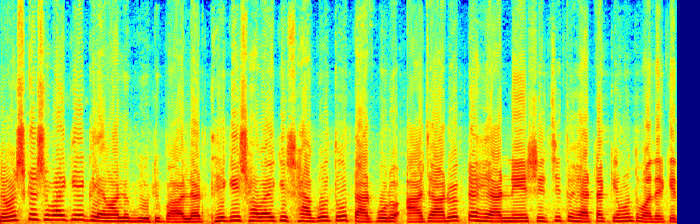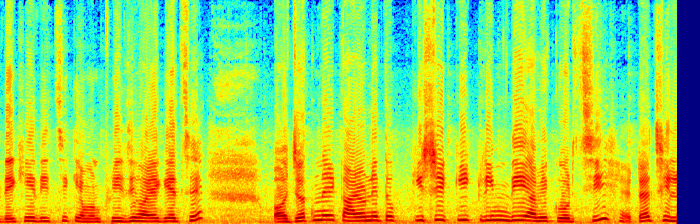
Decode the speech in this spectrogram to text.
নমস্কার সবাইকে গ্ল্যামালো বিউটি পার্লার থেকে সবাইকে স্বাগত। তারপরও আজ আরও একটা হেয়ার নিয়ে এসেছি। তো হেয়ারটা কেমন তোমাদেরকে দেখিয়ে দিচ্ছি, কেমন ফ্রিজি হয়ে গেছে। অযত্নের কারণে তো কিসে কি ক্রিম দিয়ে আমি করছি, এটা ছিল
